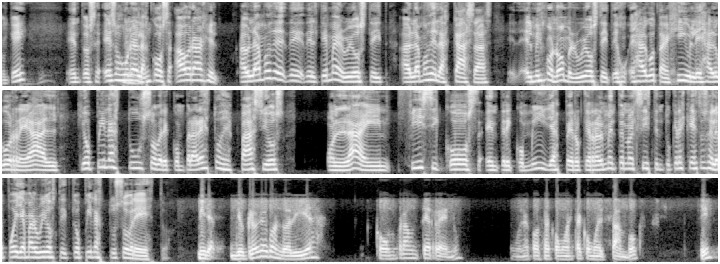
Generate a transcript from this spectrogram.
¿Ok? Entonces, eso es una de las cosas. Ahora, Ángel, hablamos de, de, del tema de real estate, hablamos de las casas, el mismo nombre, real estate, es, es, algo tangible, es algo real. ¿Qué opinas tú sobre comprar estos espacios online, físicos, entre comillas, pero que realmente no existen? ¿Tú crees que esto se le puede llamar real estate? ¿Qué opinas tú sobre esto? Mira, yo creo que cuando Díaz compra un terreno, una cosa como esta, como el sandbox, ¿sí?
